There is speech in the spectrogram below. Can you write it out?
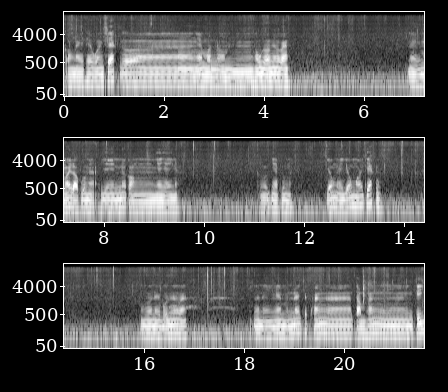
con này theo quan sát của anh em mình um, hữu nha các bạn. Này mới lột luôn nè. Nó còn nhầy nhầy nè ướt nhẹp luôn nè. Giống này giống mới chát luôn. Người này bự nha các bạn. Người này nghe mình nói chắc khoảng ờ, tầm khoảng ờ, ký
